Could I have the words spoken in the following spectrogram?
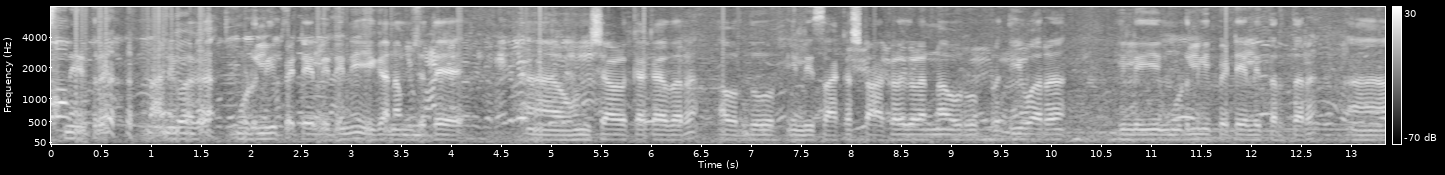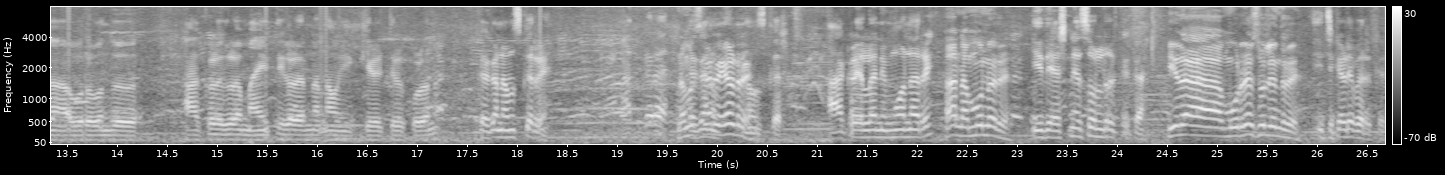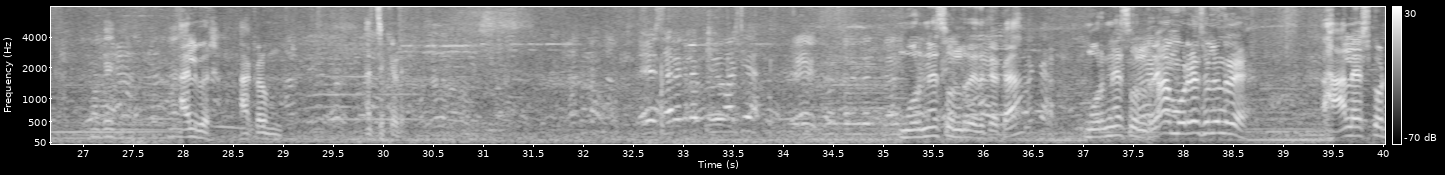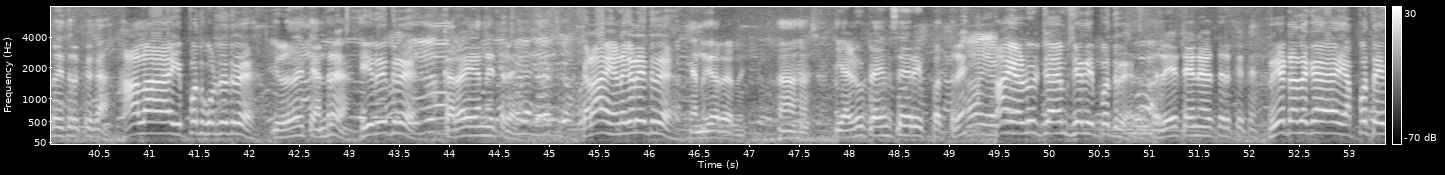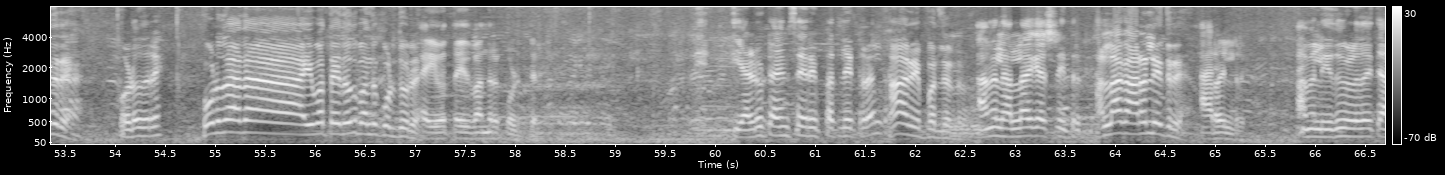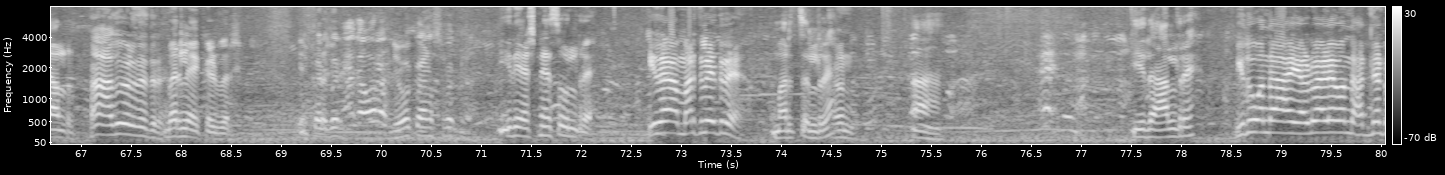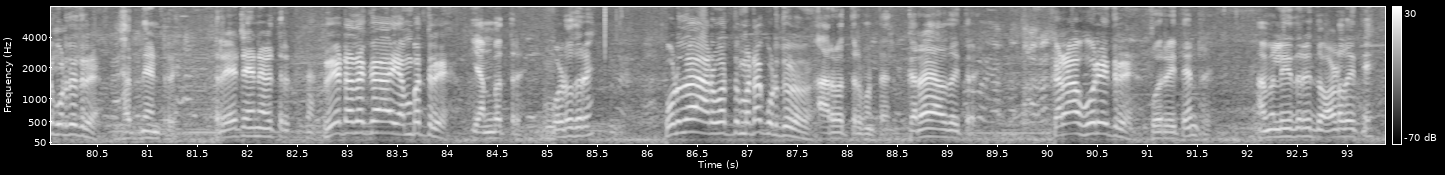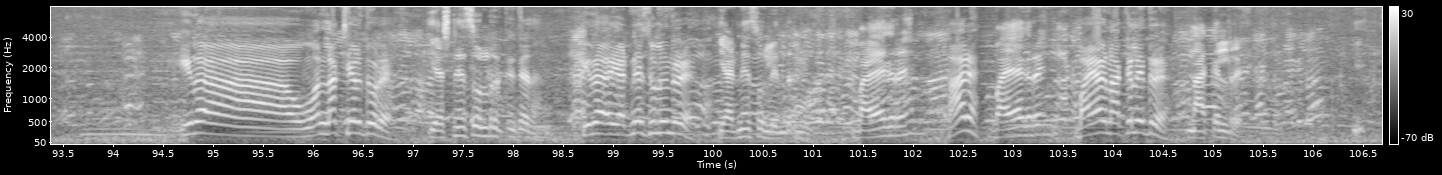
ಸ್ನೇಹಿತರೆ, ನಾನಿವಾಗ ಮುಡಲಿಪೇಟೆಯಲ್ಲಿದ್ದೀನಿ ಈಗ ನಮ್ಮ ಜೊತೆ ಹುಣಸಾಳ್ ಕಾಕ ಇದಾರೆ. ಅವ್ರದ್ದು ಇಲ್ಲಿ ಸಾಕಷ್ಟು ಆಕಳುಗಳನ್ನು ಅವರು ಪ್ರತಿ ವಾರ ಇಲ್ಲಿ ಈ ಮೂಡಲ್ಗಿಪೇಟೆಯಲ್ಲಿ ತರ್ತಾರೆ. ಅವರ ಒಂದು ಆಕಳುಗಳ ಮಾಹಿತಿಗಳನ್ನು ನಾವು ಈಗ ಕೇಳಿ ತಿಳ್ಕೊಳ್ಳೋಣ. ಕಾಕ, ನಮಸ್ಕಾರ ರೀ. ನಮಸ್ಕಾರ. ಹೇಳ್ರಿ. ನಮಸ್ಕಾರ. ಆಕಳೆಲ್ಲ ನಿಮ್ಮವನ ರೀ? ಹಾ ನಮ್ಮೂನ ರೀ. ಇದು ಎಷ್ಟನೇ ಸೋಲ್ ರೀ ಕಾಕ? ಇದ ಮೂರನೇ ಸುಲಿಂದ ರೀ. ಈಚೆ ಕಡೆ ಬರ್ರಿ ಕಾಕ. ಅಲ್ಲಿ ಬರ್ರಿ ಆಕಳ ಮುಂದೆ. ಆಚೆ ಕಡೆ. ಮೂರನೇ ಸೋಲ್ ರೀ ಇದು ಕಾಕ. ಮೂರನೇ ಸೋಲ್ ರೀ. ಹಾ ಮೂರನೇ ಸುಲಿಂದ ರೀ. ಹಾಲು ಎಷ್ಟು ಕೊಟ್ಟೈತ್ರಿ ಕಗ ಹಾಲ ಇಪ್ಪತ್ತು ಕೊಡ್ತೈತ್ರಿ. ಇಳ್ದೈತೇನ್ರಿ? ಇದೈತ್ರಿ ಕರ ಏನೈತ್ರಿ? ಕರ ಹೆಣಗರ ಐತ್ರಿ. ಹೆಣಗರ ರೀ. ಹಾಂ ಹಾಂ. ಎರಡು ಟೈಮ್ ಸೇರಿ ಇಪ್ಪತ್ತು ರೀ? ಹಾ ಎರಡು ಟೈಮ್ ಸೇರಿ ಇಪ್ಪತ್ತು ರೀ. ರೇಟ್ ಏನು ಹೇಳ್ತೀರಿ ಕಕ ರೇಟ್ ಅದಕ್ಕೆ ಎಪ್ಪತ್ತೈದು ರೀ. ಕೊಡೋದ್ರಿ? ಕೊಡುದ ಅದ ಐವತ್ತೈದು ಬಂದು ಕೊಡ್ತೀವಿ ರೀ. ಐವತ್ತೈದು ಬಂದ್ರೆ ಕೊಡ್ತೀರಿ. ಎರಡು ಟೈಮ್ ಸೇರಿ ಇಪ್ಪತ್ತು ಲೀಟ್ರ್ ಅಲ್ಲ ಹಾ ರೀ ಇಪ್ಪತ್ತು ಲೀಟ್ರ್. ಆಮೇಲೆ ಹಲ್ಲಾಗ ಎಷ್ಟು ಐತ್ರಿ ಹಲ್ಲಾಗ ಆರಲ್ಲಿ ಐತ್ರಿ. ಆರಲ್ಲ ರೀ ಆಮೇಲೆ ಇದು ಇಳ್ದೈತೆ ಅಲ್ರಿ. ಹಾ ಅದು ಇಳ್ದೈತ್ರಿ. ಬರ್ಲಿ ಆ ಕಡೆ ಬರ್ರಿ ನೀವು ಕಾಣಿಸ್ಬೇಕು. ಇದು ಎಷ್ಟನೇ ಸೂಲ್ ರೀ? ಇದ ಮರ್ಚಲ್ ಐತ್ರಿ. ಮರ್ಚಲ್ ರೀ? ಹ್ಞೂ ಹಾಂ. ಹಾಂ ಇದು ಹಾಲ್ ರೀ? ಇದು ಒಂದು ಎರಡು ವೇಳೆ ಒಂದು ಹದಿನೆಂಟು ಕೊಡ್ತೈತ್ರಿ. ಹದಿನೆಂಟು ರೀ. ರೇಟ್ ಏನು ಹೇಳ್ತೀರಿ ರೇಟ್ ಅದಕ್ಕೆ ಎಂಬತ್ತು ರೀ. ಎಂಬತ್ತು ರೀ. ಕೊಡುದ್ರಿ ಕೊಡುದ ಅರವತ್ತು ಮಟ ಕೊಡ್ತೀವಿ ಅದು. ಅರವತ್ತರ ಮಟ್ಟ ರೀ ಕರ ಯಾವ್ದೈತ್ರಿ ಕರ ಹೋರಿ ಐತ್ರಿ. ಹೋರಿ ಐತೇನ್ರಿ ರೀ? ಆಮೇಲೆ ಇದ್ರ ದೊಡ್ಡದೈತಿ ಇದ ಒಂದು ಲಕ್ಷ ಹೇಳ್ತೀವಿ ರೀ ಎಷ್ಟನೇ ಸೂಲ್ ರೀ ಇದು? ಎರಡನೇ ಸುಲಿಂದ ರೀ? ಎರಡನೇ ಸೂಲಿಂದ ರೀ. ಬಾಯಾಗ ರೀ? ಹಾಂ ರೀ. ಬಾಯಾಗ ರೀ? ಬಾಯಾಗ ನಾಲ್ಕಲ್ ಐತ್ರಿ. ನಾಲ್ಕಲ್ ರೀ.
